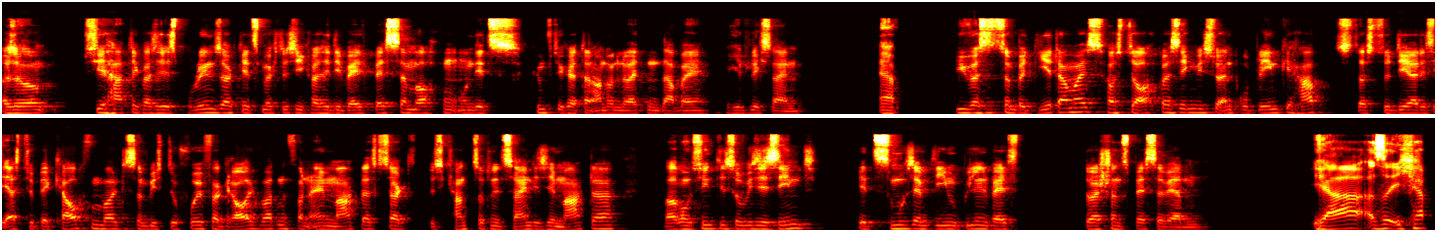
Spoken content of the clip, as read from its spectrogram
Also sie hatte quasi das Problem, sagt, jetzt möchte sie quasi die Welt besser machen und jetzt künftig halt dann anderen Leuten dabei behilflich sein. Ja. Wie war es dann bei dir damals? Hast du auch quasi irgendwie so ein Problem gehabt, dass du dir das erste Objekt kaufen wolltest, dann bist du voll vergrault worden von einem Makler, hast gesagt, das kann doch nicht sein, diese Makler, warum sind die so, wie sie sind? Jetzt muss eben die Immobilienwelt Deutschlands besser werden. Ja, also ich habe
